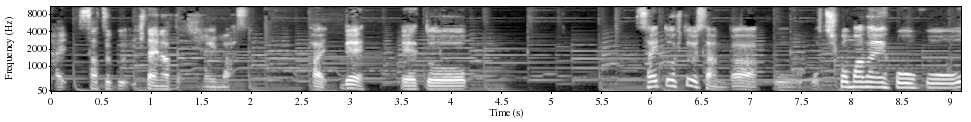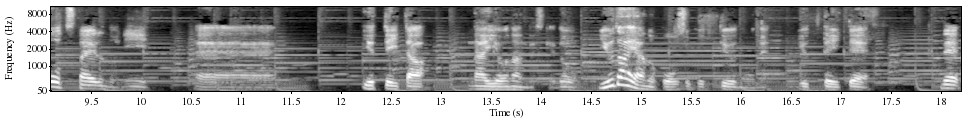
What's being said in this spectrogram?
はい。早速行きたいなと思います。はい。で、えっ、ー、と、斎藤ひとりさんが、こう、落ち込まない方法を伝えるのに、えー、言っていた内容なんですけど、ユダヤの法則っていうのをね、言っていて、で、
